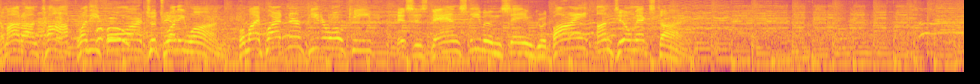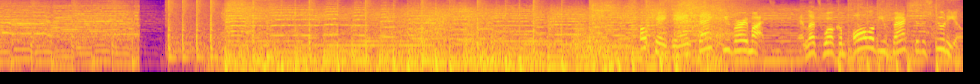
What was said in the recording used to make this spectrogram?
come out on top 24 to 21. For my partner, Peter O'Keefe, this is Dan Stevens saying goodbye until next time. Okay, Dan, thank you very much. And let's welcome all of you back to the studio.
